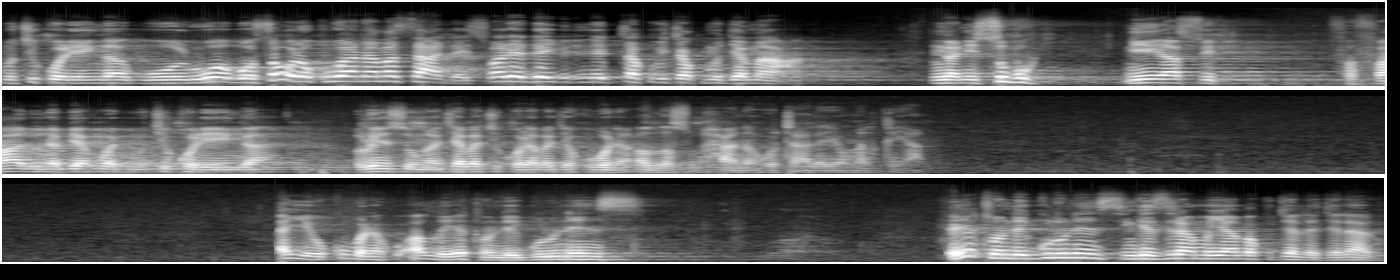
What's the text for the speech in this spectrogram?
mukikolenga olwo oba osobola okulwana amasaada eswala ya david netakubita ku mujamaa nga ni subuhi ni asuri fafaalu nabbi muchikolenga mukikolenga olwensonga nti abakikola bajja kubona allah subhanahu wataala yauma alqiyama aye okubona ku allah yatonde eggulu n'ensi. Eyatonda eggulu n'ensi ngaeziramuyamba ku jalla jalaalu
